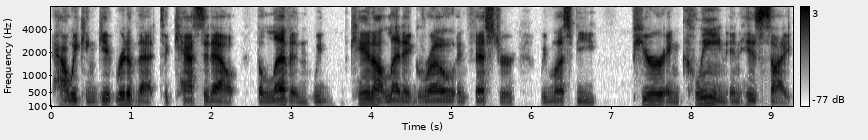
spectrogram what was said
how we can get rid of that to cast it out. The leaven, we cannot let it grow and fester. We must be pure and clean in His sight.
